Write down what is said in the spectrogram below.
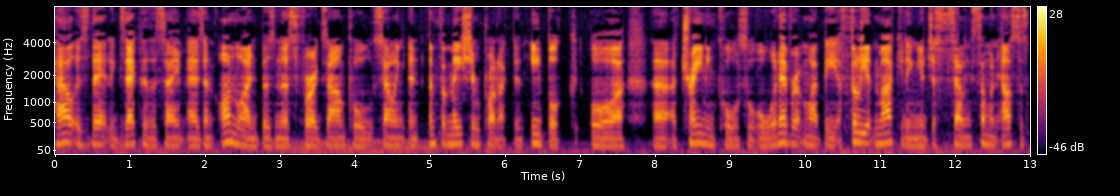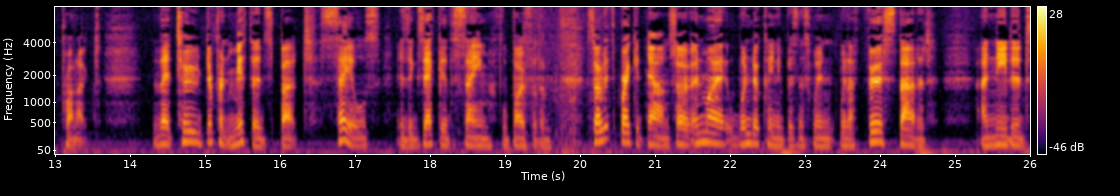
how is that exactly the same as an online business, for example, selling an information product, an ebook, or uh, a training course, or, or whatever it might be? Affiliate marketing, you're just selling someone else's product. They're two different methods, but sales is exactly the same for both of them. So let's break it down. So in my window cleaning business, when when I first started, I needed,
